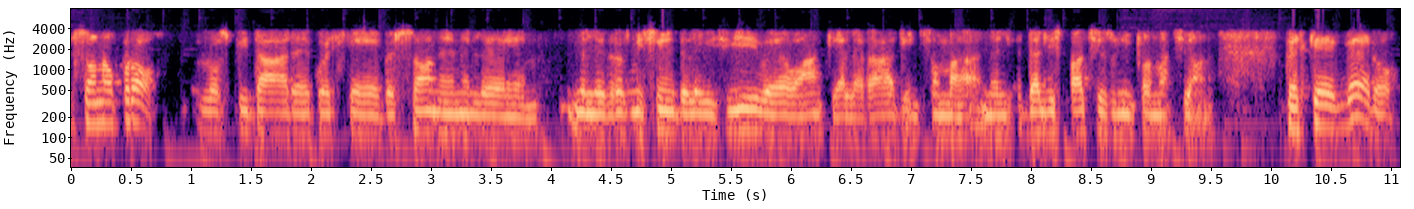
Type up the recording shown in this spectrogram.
Sono pro l'ospitare queste persone nelle, nelle trasmissioni televisive o anche alla radio, insomma, nel, dagli spazi sull'informazione. Perché è vero,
